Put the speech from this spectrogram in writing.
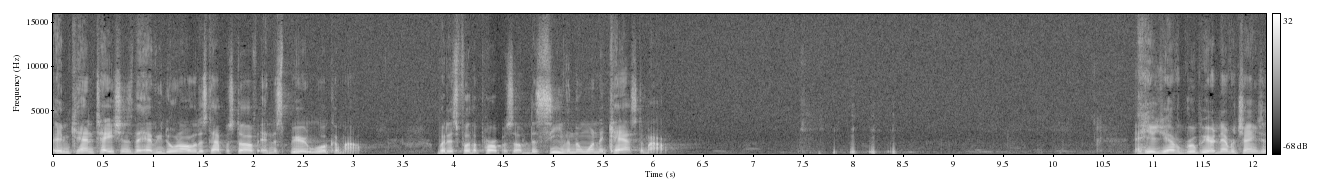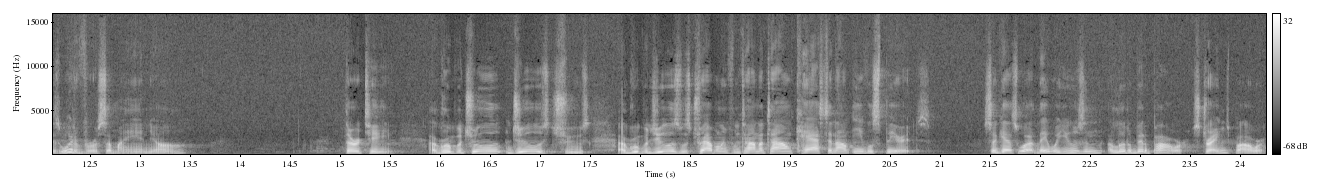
incantations, they have you doing all of this type of stuff, and the spirit will come out. But it's for the purpose of deceiving the one that cast them out. and here you have a group here, it never changes. What verse am I in, y'all? 13. A group of Jews, Jews, a group of Jews was traveling from town to town, casting out evil spirits. So guess what? They were using a little bit of power, strange power,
